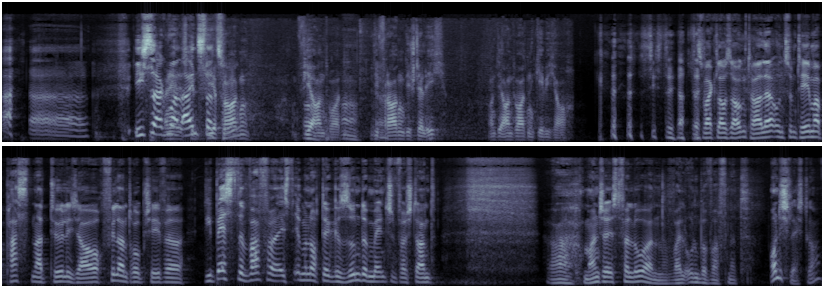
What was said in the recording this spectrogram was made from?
ich sag mal eins vier dazu. Vier Fragen, vier oh, Antworten. Oh, die Fragen, die stelle ich und die Antworten gebe ich auch. Siehst du, ja. Das war Klaus Augenthaler und zum Thema passt natürlich auch Philanthrop Schäfer. Die beste Waffe ist immer noch der gesunde Menschenverstand. Ach, mancher ist verloren, weil unbewaffnet. Auch nicht schlecht, oder?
